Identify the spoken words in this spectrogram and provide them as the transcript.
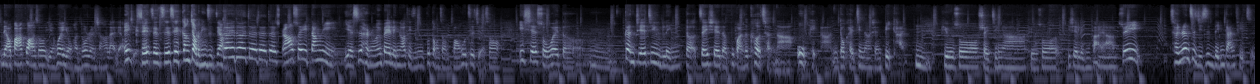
聊八卦的时候，也会有很多人想要来聊。哎，谁 谁谁谁刚叫的名字这样？对对对对对。然后所以当你也是很容易被领导体制，你不懂怎么保护自己的时候，一些所谓的嗯。更接近零的这些的，不管是课程啊、物品啊，你都可以尽量先避开。嗯，比如说水晶啊，比如说一些灵摆啊。所以承认自己是灵感体质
